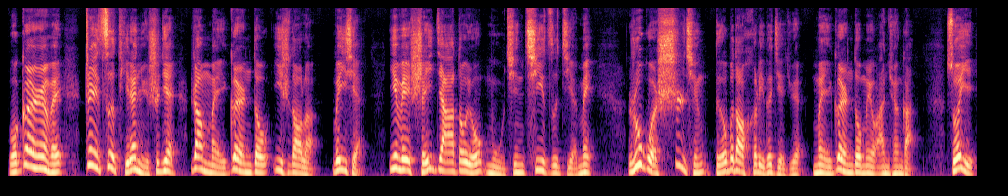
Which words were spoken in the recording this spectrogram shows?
我个人认为，这次提炼女事件让每个人都意识到了危险，因为谁家都有母亲、妻子、姐妹。如果事情得不到合理的解决，每个人都没有安全感。所以，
